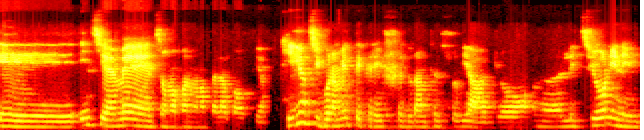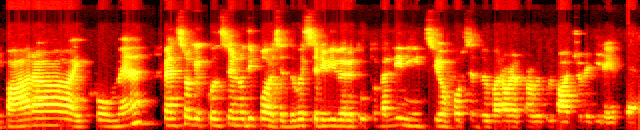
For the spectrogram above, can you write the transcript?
e insieme insomma fanno una bella coppia. Killian sicuramente cresce durante il suo viaggio, eh, lezioni ne impara e come. Penso che col senno di poi se dovesse rivivere tutto dall'inizio forse due parole al proprio equipaggio le direbbe.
